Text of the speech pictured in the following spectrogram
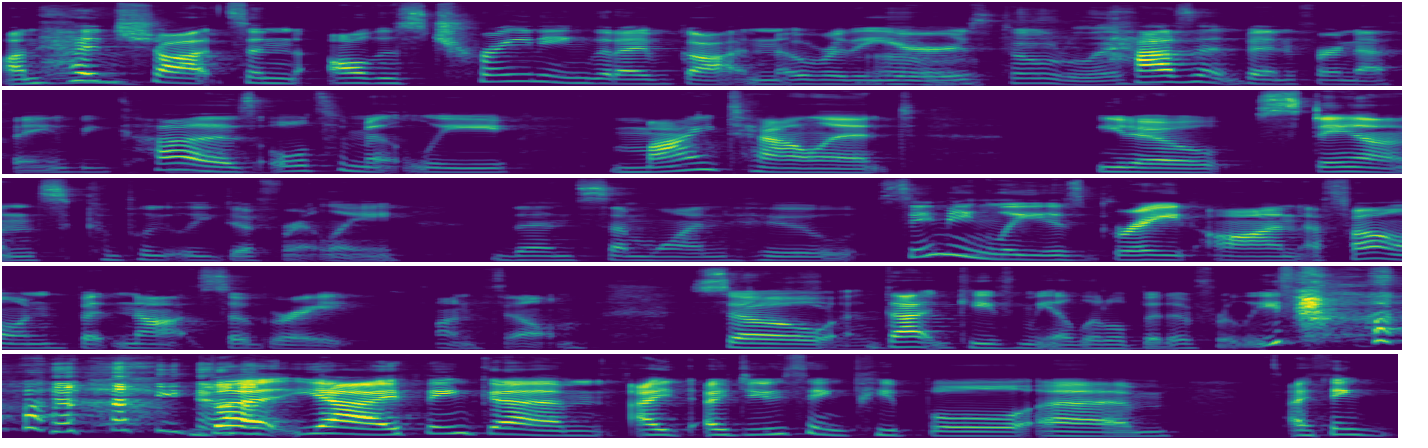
on Yeah. headshots and all this training that I've gotten over the Oh, years totally. hasn't been for nothing because ultimately my talent you know stands completely differently than someone who seemingly is great on a phone but not so great on film so Sure. that gave me a little bit of relief Yeah. but yeah i think um i i do think people um i think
